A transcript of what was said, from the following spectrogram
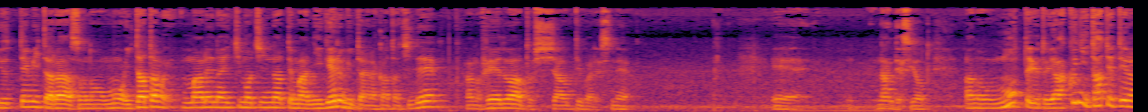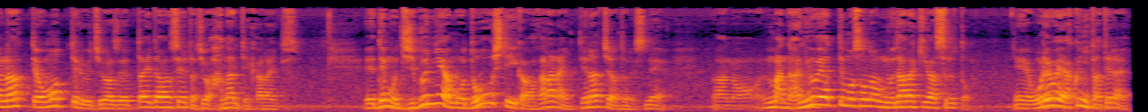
言ってみたらそのもういたたまれない気持ちになって、まあ、逃げるみたいな形であのフェードアウトしちゃうっていうかですね、えー、なんですよ。とあのもっと言うと役に立ててるなって思ってるうちは絶対男性たちは離れていかないんです。えでも自分にはもうどうしていいかわからないってなっちゃうとですねあの、まあ、何をやってもその無駄な気がすると、えー、俺は役に立てない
